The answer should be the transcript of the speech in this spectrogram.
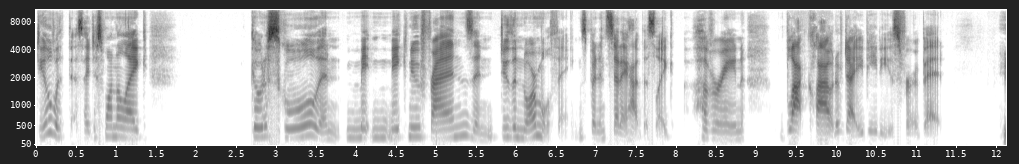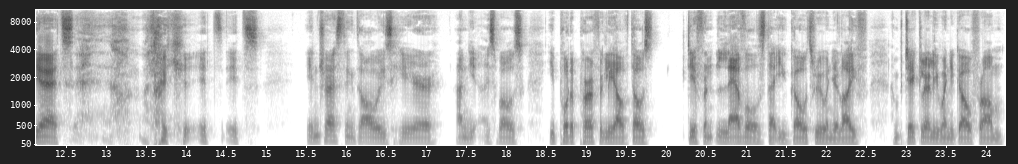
deal with this. I just want to like go to school and ma- make new friends and do the normal things. But instead i had this like hovering black cloud of diabetes for a bit. Yeah it's like it's it's interesting to always hear, and I suppose you put it perfectly of those different levels that you go through in your life, and particularly when you go from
